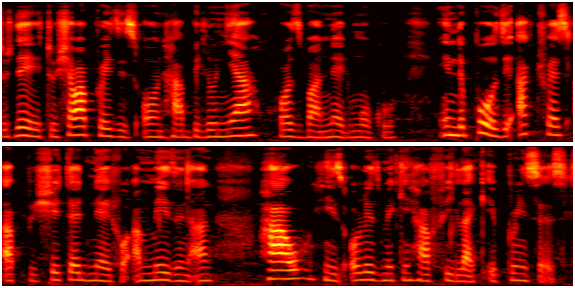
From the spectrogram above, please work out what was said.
today to shower praises on her billionaire husband Ned Nwoko. In the post, the actress appreciated Ned for amazing and how he's always making her feel like a princess.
